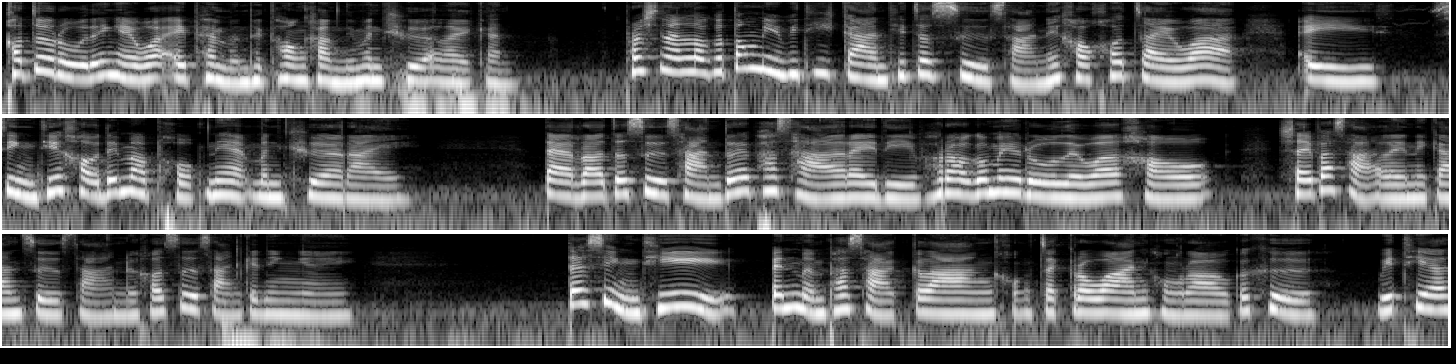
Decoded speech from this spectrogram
เขาจะรู้ได้ไงว่าไอแผ่นบันทึกทองคำนี้มันคืออะไรกัน เพราะฉะนั้นเราก็ต้องมีวิธีการที่จะสื่อสารให้เขาเข้าใจว่าไอสิ่งที่เขาได้มาพบเนี่ยมันคืออะไร แต่เราจะสื่อสารด้วยภาษาอะไรดี เพราะเราก็ไม่รู้เลยว่าเขาใช้ภาษาอะไรในการสื่อสารหรือเขาสื่อสารกันยังไง แต่สิ่งที่เป็นเหมือนภาษากลางของจักรวาลของเราก็คือ วิทยา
